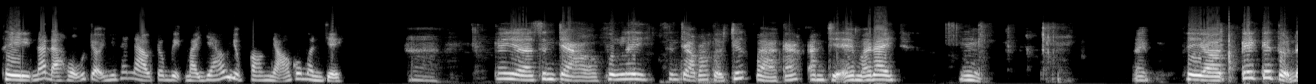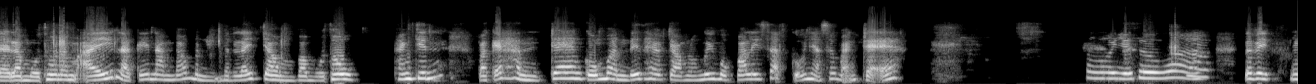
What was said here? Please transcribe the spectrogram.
thì nó đã hỗ trợ như thế nào trong việc mà giáo dục con nhỏ của mình chị? À, cái uh, xin chào Phương Ly, xin chào ban tổ chức và các anh chị em ở đây. Ừ. Đây. Thì uh, cái cái tựa đề là mùa thu năm ấy là cái năm đó mình mình lấy chồng vào mùa thu tháng 9 và cái hành trang của mình đi theo chồng là nguyên một vali sách của nhà xuất bản trẻ Ôi dễ thương quá à. Tại vì ừ,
